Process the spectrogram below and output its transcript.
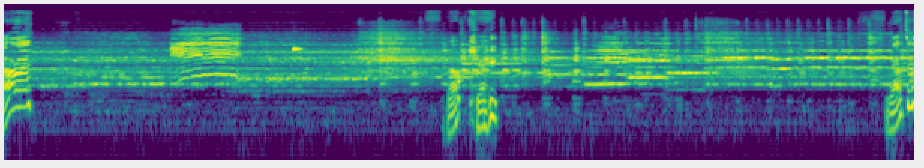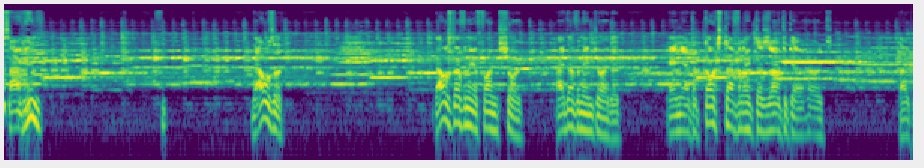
Alright. Okay. That's just happened. That was a. That was definitely a fun short. I definitely enjoyed it. And yeah, the dorks definitely deserve to get hurt. Like,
